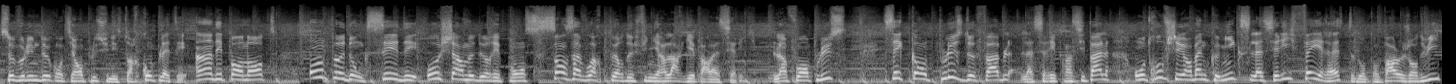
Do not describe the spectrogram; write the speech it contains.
Ce volume 2 contient en plus une histoire complète et indépendante. On peut donc céder au charme de réponse sans avoir peur de finir largué par la série. L'info en plus, c'est qu'en plus de Fable, la série principale, on trouve chez Urban Comics la série Feyrest dont on parle aujourd'hui,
